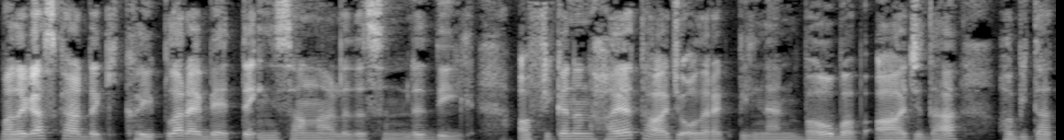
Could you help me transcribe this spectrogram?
Madagaskar'daki kayıplar elbette insanlarla da sınırlı değil. Afrika'nın hayat ağacı olarak bilinen baobab ağacı da habitat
